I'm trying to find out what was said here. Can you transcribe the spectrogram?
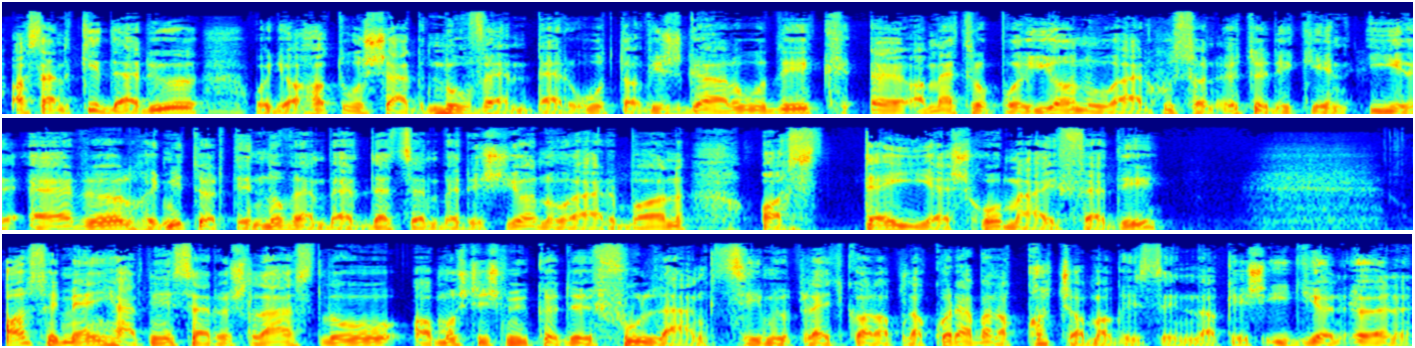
Aztán kiderül, hogy a hatóság november óta vizsgálódik, a Metropol január 25-én ír erről, hogy mi történt november, december és januárban, azt teljes homály fedi, az, hogy Menyhárt Mészáros László a most is működő Fullánk című plegykalapnak, korábban a Kacsa magazinnak, és így jön ön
